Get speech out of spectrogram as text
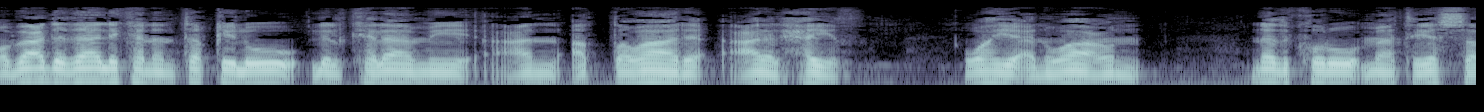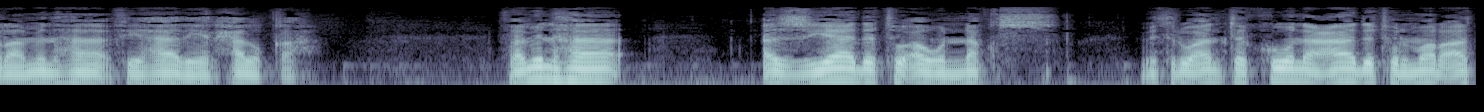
وبعد ذلك ننتقل للكلام عن الطوارئ على الحيض، وهي أنواع نذكر ما تيسر منها في هذه الحلقة. فمنها الزيادة أو النقص، مثل أن تكون عادة المرأة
